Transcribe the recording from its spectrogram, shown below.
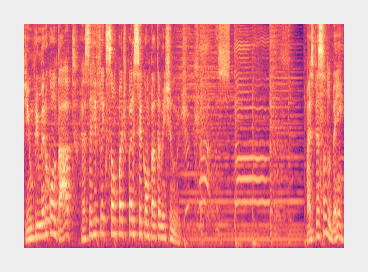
E em um primeiro contato, essa reflexão pode parecer completamente inútil. Mas pensando bem,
